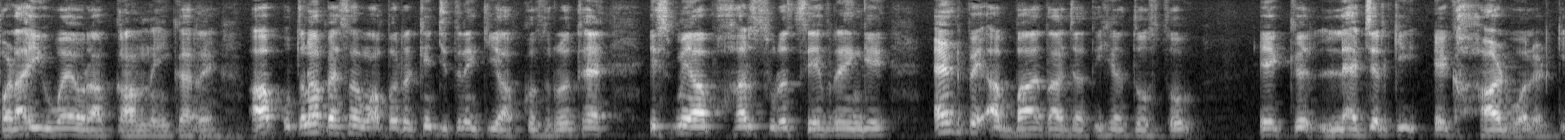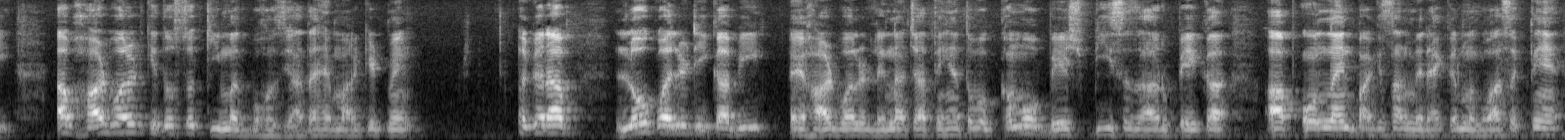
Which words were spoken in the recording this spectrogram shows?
पड़ा ही हुआ है और आप काम नहीं कर रहे। आप उतना पैसा वहाँ पर रखें जितने की आपको ज़रूरत है। इसमें आप हर सूरत सेफ़ रहेंगे। एंड पे अब बात आ जाती है दोस्तों, एक लेजर की, एक हार्ड वॉलेट की। अब हार्ड वॉलेट की दोस्तों, कीमत बहुत ज़्यादा है मार्केट में। अगर आप लो क्वालिटी का भी हार्ड वॉलेट लेना चाहते हैं तो वो कमो बेश बीस हज़ार रुपये का आप ऑनलाइन पाकिस्तान में रहकर मंगवा सकते हैं।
